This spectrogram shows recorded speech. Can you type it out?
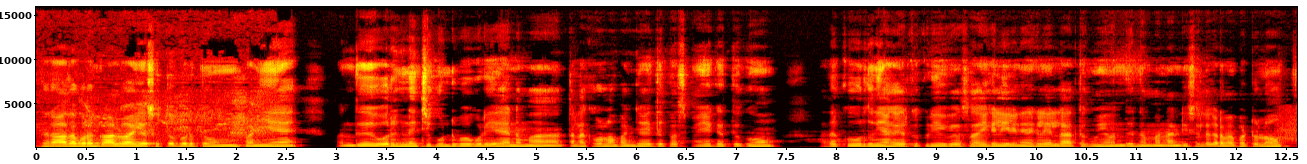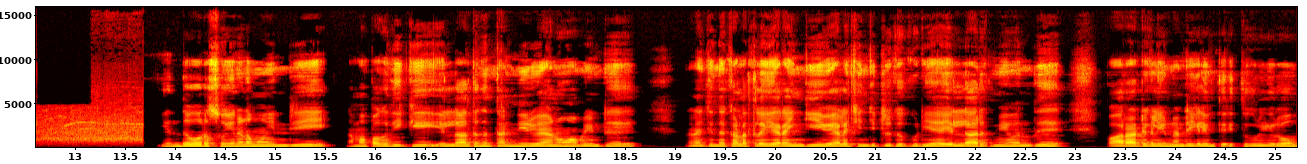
இந்த ராதாபுரம் கால்வாயை சுத்தப்படுத்தும் பணியை வந்து ஒருங்கிணைச்சு கொண்டு போகக்கூடிய நம்ம தனக்கோலம் பஞ்சாயத்து பசுமை இயக்கத்துக்கும் அதற்கு உறுதுணையாக இருக்கக்கூடிய விவசாயிகள் இளைஞர்கள் எல்லாத்துக்குமே வந்து நம்ம நன்றி சொல்ல கடமைப்பட்டுள்ளோம். எந்த ஒரு சுயநலமும் இன்றி நம்ம பகுதிக்கு எல்லாத்துக்கும் தண்ணீர் வேணும் அப்படின்ட்டு நினச்சி இந்த களத்தில் இறங்கி வேலை செஞ்சிட்ருக்கக்கூடிய எல்லாருக்குமே வந்து பாராட்டுகளையும் நன்றிகளையும் தெரிவித்துக் கொள்கிறோம்.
